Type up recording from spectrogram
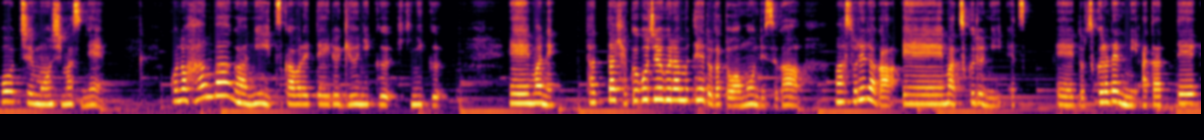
ーを注文しますね。このハンバーガーに使われている牛肉、ひき肉、えー、まあね、たった 150g 程度だとは思うんですが、まあ、それらが、えーまあ、作るに、えーと、作られるにあたって、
